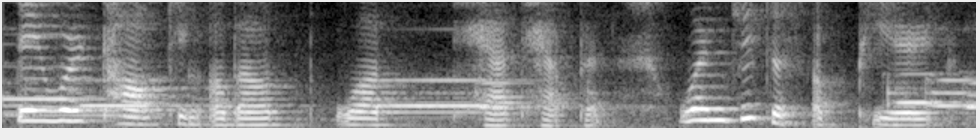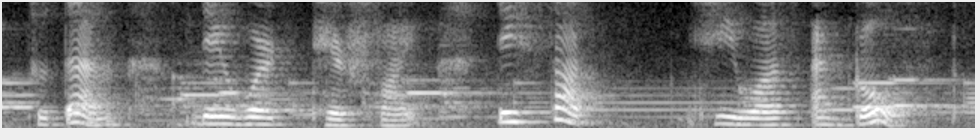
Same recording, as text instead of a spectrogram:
They were talking about what had happened. When Jesus appeared to them, they were terrified. They thought he was a ghost.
